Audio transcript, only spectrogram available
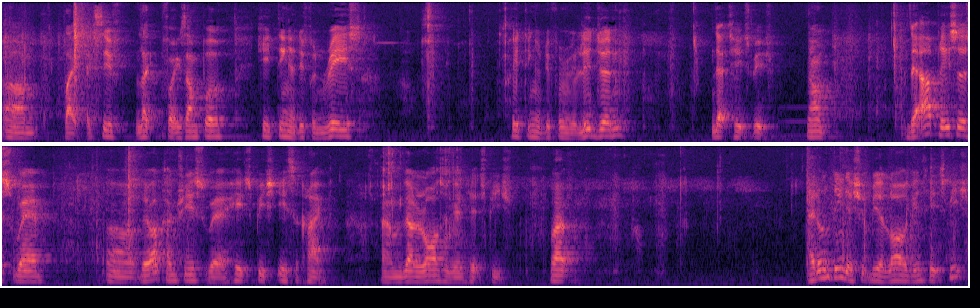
Um, like as if, like for example, hating a different race, hating a different religion, that's hate speech. Now, there are places where uh, there are countries where hate speech is a crime. Um, there are laws against hate speech. But I don't think there should be a law against hate speech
